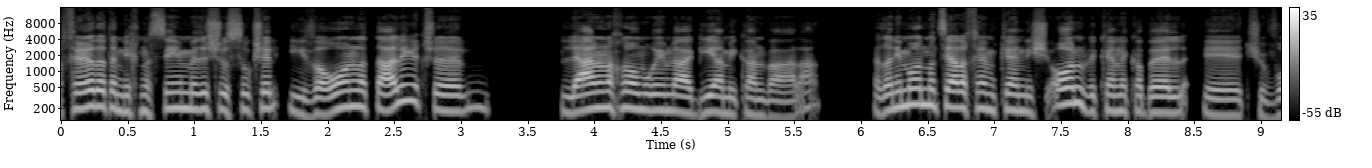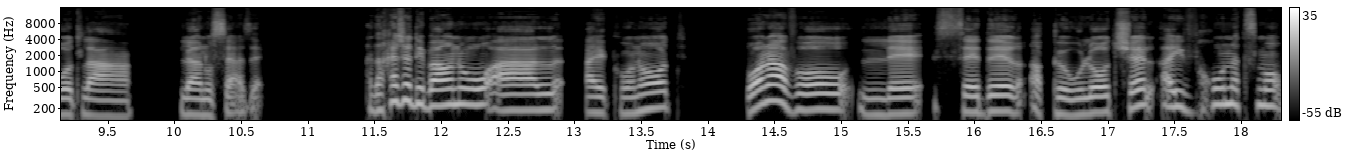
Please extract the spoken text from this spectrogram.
אחרת אתם נכנסים עם איזשהו סוג של עיוורון לתהליך של לאן אנחנו אמורים להגיע מכאן והלאה. אז אני מאוד מציע לכם כן לשאול וכן לקבל אה, תשובות לנושא הזה. אז אחרי שדיברנו על העקרונות, בואו נעבור לסדר הפעולות של האבחון עצמו.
